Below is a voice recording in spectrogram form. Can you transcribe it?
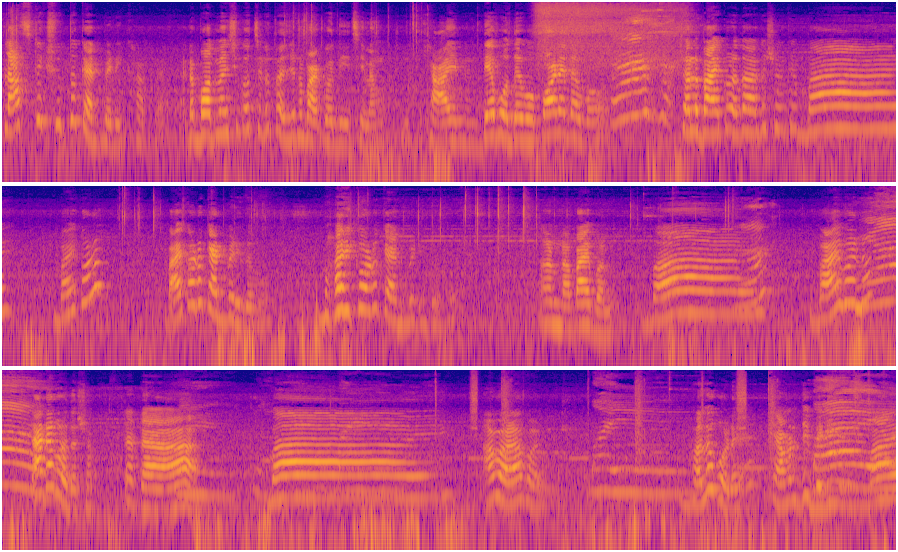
প্লাস্টিক শুদ্ধ ক্যাডবেরি খাবে। একটা বদমাইশি করছিল তাই জন্য বার করে দিয়েছিলাম। খাই দেবো দেবো পরে দেবো। চলো বাই করে দাও আগে সবাইকে। বাই বাই করো? বাই করো ক্যাডবেরি দেবো। বাই করো ক্যাডবেরি দেবো। আর না বাই বলো। বাই বাই বলো। টাটা করে দাও সব। টাটা। বাই আবার আবার। ভালো করে ক্যামেরা দিয়ে বেরিয়ে বাই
